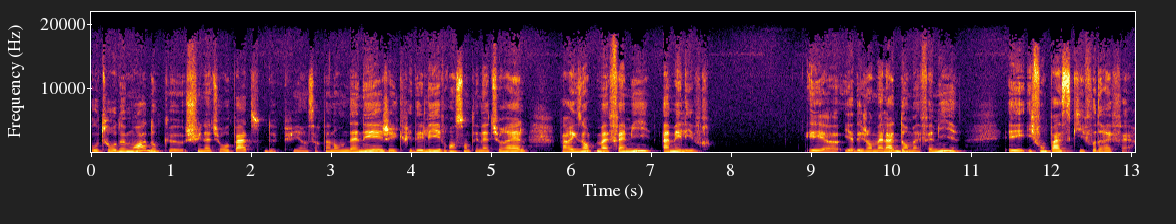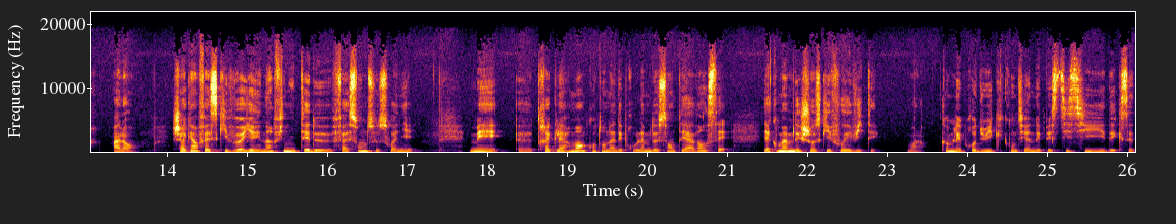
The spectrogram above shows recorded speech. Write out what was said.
autour de moi. Donc, euh, je suis naturopathe depuis un certain nombre d'années. J'ai écrit des livres en santé naturelle. Par exemple, ma famille a mes livres. Et euh, il y a des gens malades dans ma famille et ils font pas ce qu'il faudrait faire. Alors, chacun fait ce qu'il veut. Il y a une infinité de façons de se soigner. Mais euh, très clairement, quand on a des problèmes de santé avancés, il y a quand même des choses qu'il faut éviter. Voilà. Comme les produits qui contiennent des pesticides, etc.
